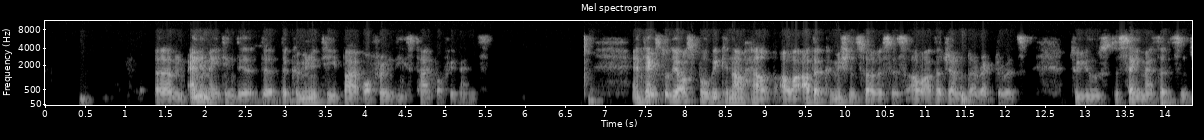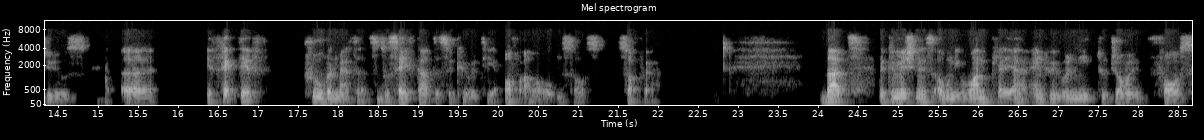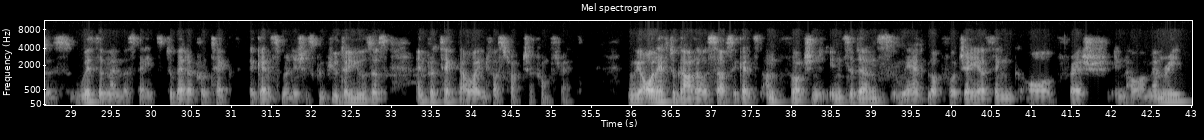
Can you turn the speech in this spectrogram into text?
um, animating the the community by offering these type of events. And thanks to the OSPO, we can now help our other commission services, our other general directorates, to use the same methods and to use uh, effective, proven methods to mm-hmm. safeguard the security of our open source software. But the Commission is only one player, and we will need to join forces with the member states to better protect against malicious computer users and protect our infrastructure from threat. We all have to guard ourselves against unfortunate incidents. We had Log4j, I think, all fresh in our memory,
